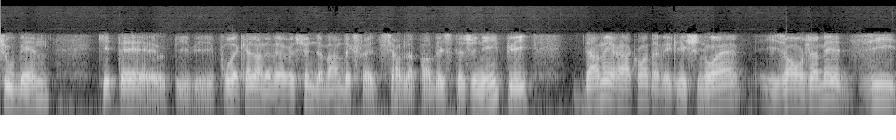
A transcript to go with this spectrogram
Soubin, qui était pour lequel on avait reçu une demande d'extradition de la part des États-Unis. Puis, dans mes rencontres avec les Chinois, ils n'ont jamais dit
